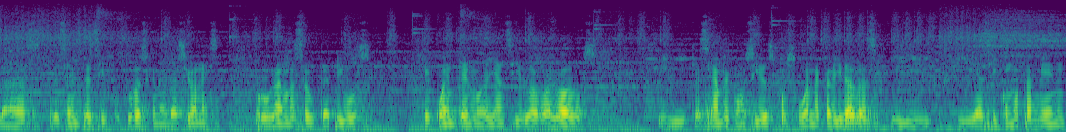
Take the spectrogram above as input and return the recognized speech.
las presentes y futuras generaciones, programas educativos que cuenten o hayan sido evaluados y que sean reconocidos por su buena calidad y, así como también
